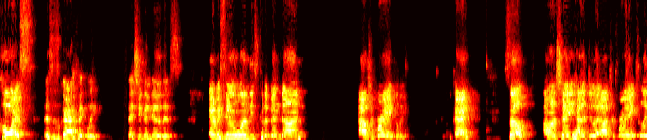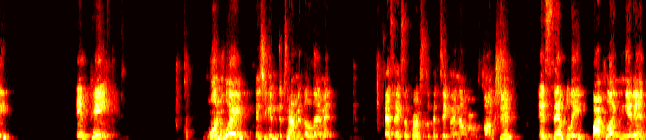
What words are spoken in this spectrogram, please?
course, this is graphically that you can do this. Every single one of these could have been done algebraically. Okay? So I want to show you how to do it algebraically in pink. One way that you can determine the limit as x approaches a particular number of a function is simply by plugging it in.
